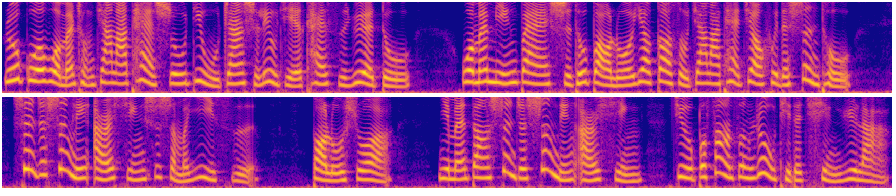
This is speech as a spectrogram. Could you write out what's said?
如果我们从加拉太书第五章十六节开始阅读，我们明白使徒保罗要告诉加拉太教会的圣徒，顺着圣灵而行是什么意思。保罗说：“你们当顺着圣灵而行，就不放纵肉体的情欲啦。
